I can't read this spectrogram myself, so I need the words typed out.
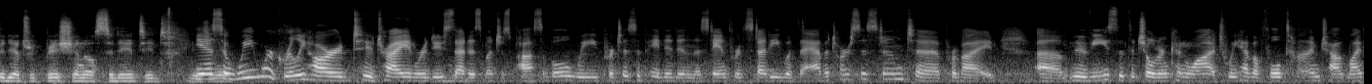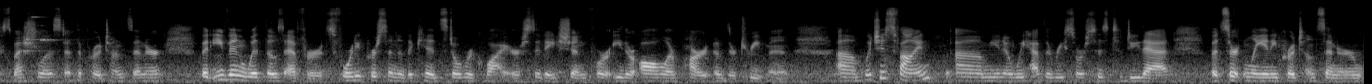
pediatric patients are sedated? Usually? Yeah, so we work really hard to try and reduce that as much as possible. We participated in the Stanford study with the Avatar system to provide uh, movies that the children can watch. We have a full-time child life specialist at the Proton Center, but even with those efforts, 40% of the kids still require sedation for either all or part of their treatment, um, which is fine. Um, you know, we have the resources to do that, but certainly any Proton Center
